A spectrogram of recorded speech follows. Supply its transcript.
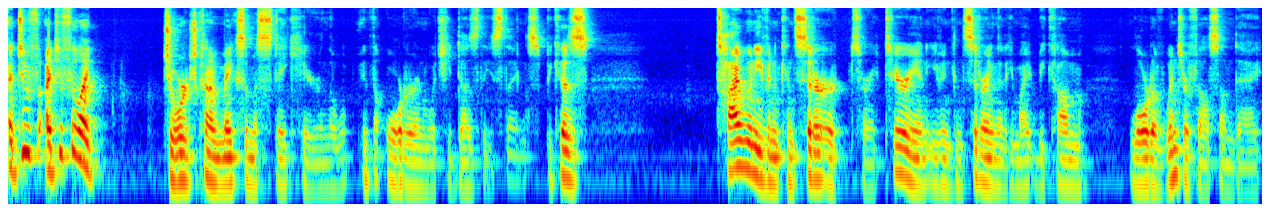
I do I do feel like George kind of makes a mistake here in the in the order in which he does these things because Tywin even consider or, sorry Tyrion even considering that he might become Lord of Winterfell someday.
